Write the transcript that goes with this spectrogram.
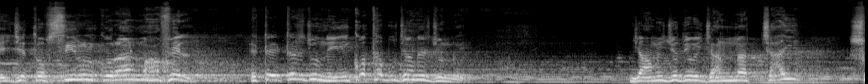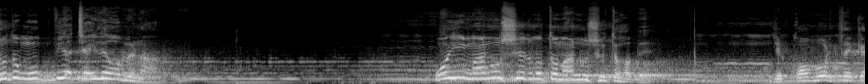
এই যে তফসিরুল কোরআন মাহফিল, এটা এটার জন্যই, এই কথা বোঝানোর জন্যই। যে আমি যদি ওই জান্নাত চাই, শুধু মুখ দিয়ে চাইলে হবে না। ওই মানুষের মতো মানুষ হতে হবে, যে কবর থেকে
